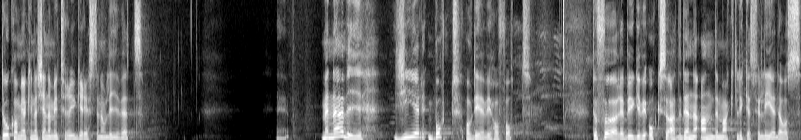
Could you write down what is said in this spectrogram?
då kommer jag kunna känna mig trygg resten av livet. Eh, men när vi ger bort av det vi har fått, då förebygger vi också att denna andemakt lyckas förleda oss.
